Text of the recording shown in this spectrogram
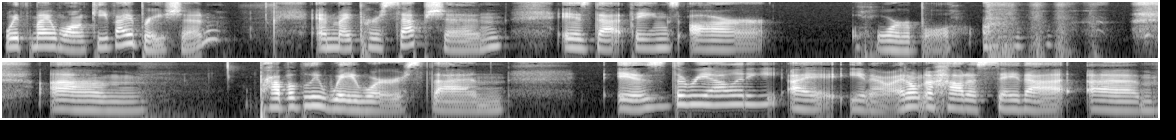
with my wonky vibration. And my perception is that things are horrible. um, probably way worse than is the reality. I, you know, I don't know how to say that. Um,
